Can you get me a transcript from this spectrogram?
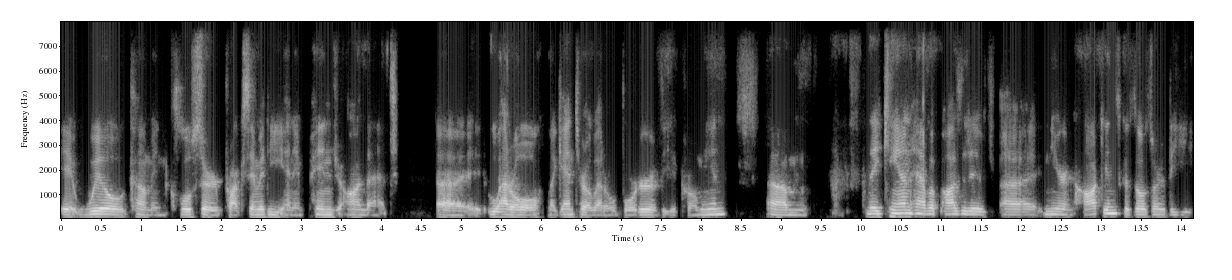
it will come in closer proximity and impinge on that uh, lateral, like anterolateral border of the acromion. Um, they can have a positive uh, Neer and Hawkins because those are the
